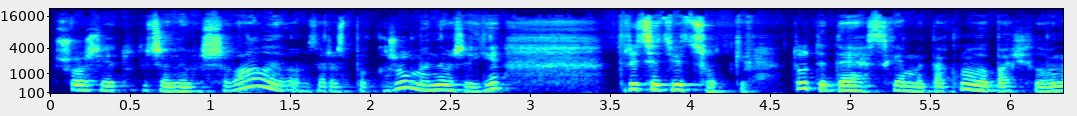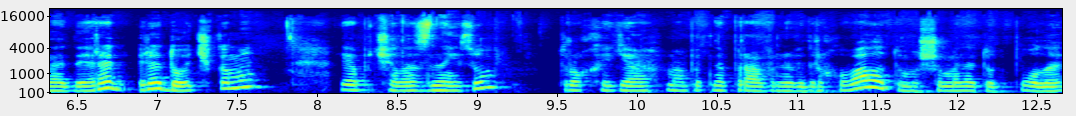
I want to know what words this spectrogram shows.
що ж я тут вже не вишивала, я вам зараз покажу, у мене вже є 30%. Тут іде схема так, ну ви бачили, вона йде ряд- рядочками. Я почала знизу. Трохи я, мабуть, неправильно відрахувала, тому що в мене тут поле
